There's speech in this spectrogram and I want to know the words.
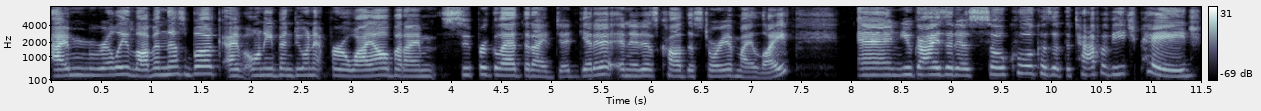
I'm really loving this book. I've only been doing it for a while, but I'm super glad that I did get it. And it is called The Story of My Life. And you guys, it is so cool because at the top of each page,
